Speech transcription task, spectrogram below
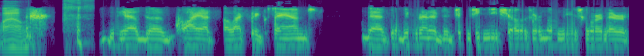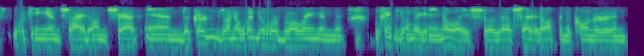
Wow. We have the quiet electric fans that will be rented to TV shows or movies where they're working inside on set, and the curtains on the window are blowing, and the, the things don't make any noise, so they'll set it up in the corner, and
